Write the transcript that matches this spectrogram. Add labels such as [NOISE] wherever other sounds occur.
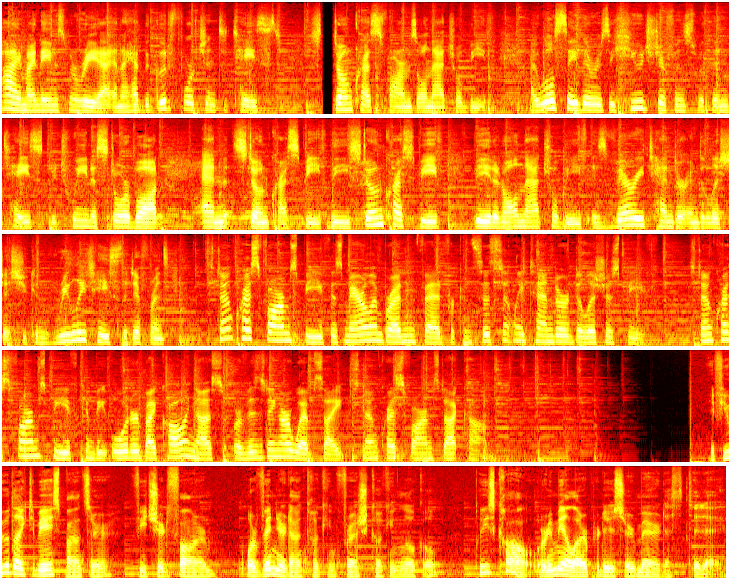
Hi, my name is Maria, and I had the good fortune to taste Stonecrest Farms all natural beef. I will say there is a huge difference within taste between a store bought and Stonecrest beef. The Stonecrest beef, be it an all natural beef, is very tender and delicious. You can really taste the difference. Stonecrest Farms beef is Maryland bred and fed for consistently tender, delicious beef. Stonecrest Farms beef can be ordered by calling us or visiting our website, stonecrestfarms.com. If you would like to be a sponsor, featured farm, or vineyard on Cooking Fresh, Cooking Local, please call or email our producer Meredith today.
